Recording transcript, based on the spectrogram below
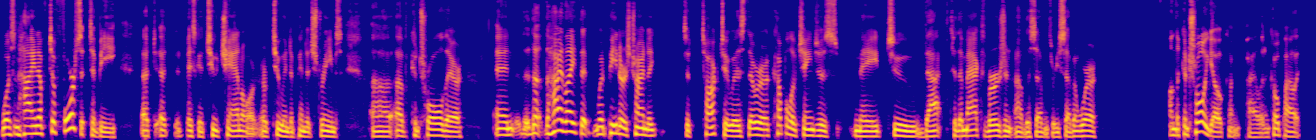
wasn't high enough to force it to be a, a, basically a two channel or, or, two independent streams uh, of control there. And the, the, the highlight that what Peter is trying to to talk to is there were a couple of changes made to that to the max version of the 737 where on the control yoke on pilot and co-pilot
